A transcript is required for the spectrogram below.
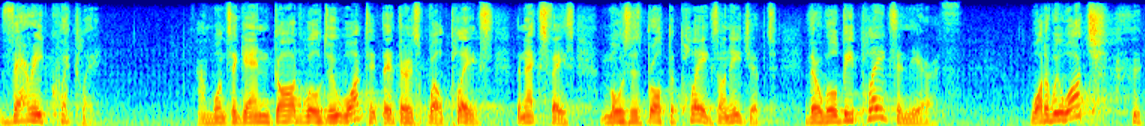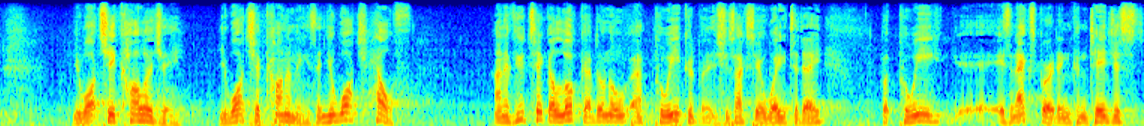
very quickly. And once again, God will do what? There's, well, plagues. The next phase. Moses brought the plagues on Egypt. There will be plagues in the earth. What do we watch? you watch ecology, you watch economies, and you watch health. And if you take a look, I don't know, uh, Pui could, she's actually away today, but Pui is an expert in contagious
